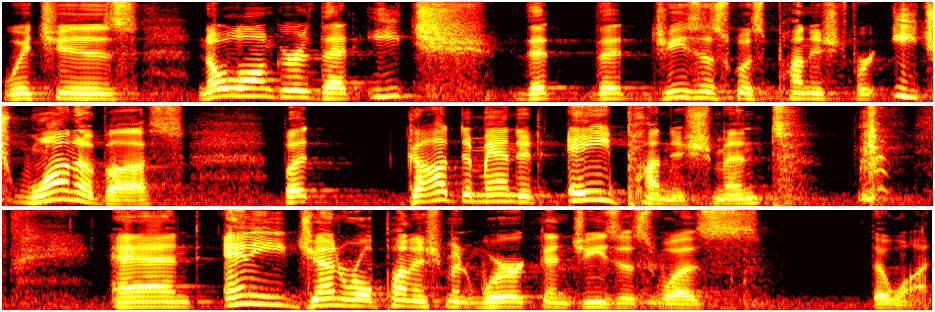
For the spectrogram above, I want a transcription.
which is no longer that each that, that Jesus was punished for each one of us, but God demanded a punishment, and any general punishment worked, and Jesus was the one.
